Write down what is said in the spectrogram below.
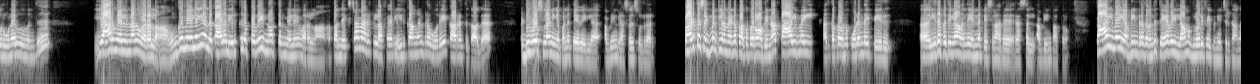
ஒரு உணர்வு வந்து யார் மேலனாலும் வரலாம். உங்க மேலேயும் அந்த காதல் இருக்கிறப்பவே இன்னொருத்தர் மேலேயும் வரலாம். அப்ப அந்த எக்ஸ்ட்ரா மேரிட்டல் அஃபேர்ல இருக்காங்கன்ற ஒரே காரணத்துக்காக டிவோர்ஸ்லாம் நீங்க பண்ண தேவையில்லை அப்படின்னு ரசல் சொல்றாரு. இப்போ அடுத்த செக்மெண்ட்ல நம்ம என்ன பார்க்க போறோம் அப்படின்னா தாய்மை அதுக்கப்புறம் வந்து குழந்தை பேரு. இதை பத்திலாம் வந்து என்ன பேசுறாரு ரசல் அப்படின்னு பாக்குறோம். தாய்மை அப்படின்றத வந்து தேவையில்லாம குளோரிஃபை பண்ணி வச்சிருக்காங்க.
